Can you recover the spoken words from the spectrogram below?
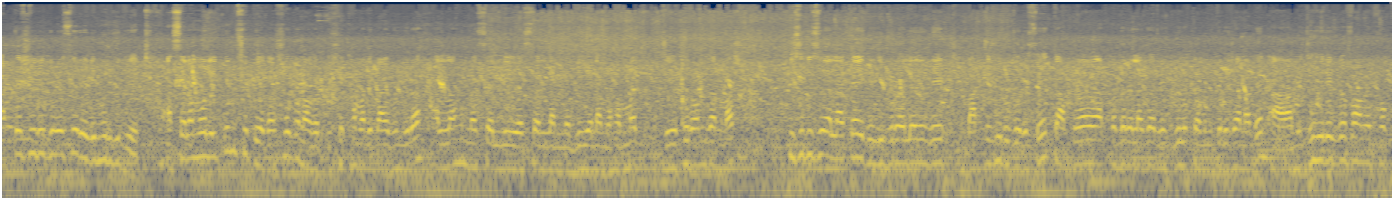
বাড়তে শুরু করেছে রেডি মুরগির রেট আসসালামু আলাইকুম, সুপ্রিয় দর্শক কৃষক খামারি ভাই বন্ধুরা আল্লাহ সাল্লি আসাল্লাম নবীনা মোহাম্মদ, যেহেতু রমজান মাস, কিছু কিছু এলাকায় রেডি ব্রয়লারের রেট বাড়তে শুরু করেছে। তো আপনারা আপনাদের এলাকার রেটগুলো কমেন্ট করে জানাবেন। আর আমি জহির এগ্রো ফার্মের পক্ষ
